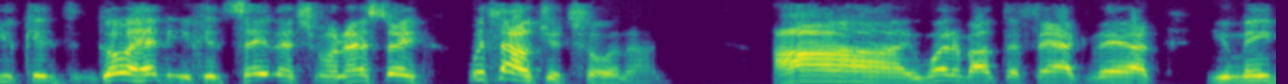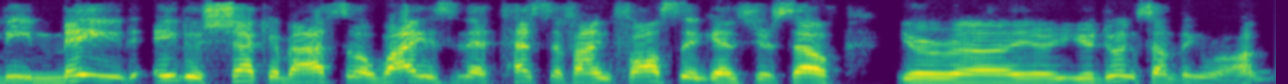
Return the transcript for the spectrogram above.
you could go ahead and you could say that Shmonesrei without your tefillin on. Ah, what about the fact that you may be made Edu Sheker? Why isn't that testifying falsely against yourself? You're, uh, you're, you're doing something wrong.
